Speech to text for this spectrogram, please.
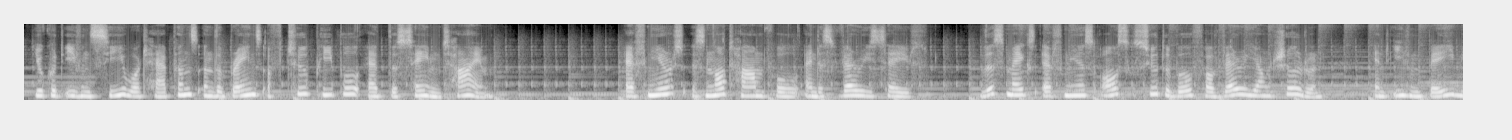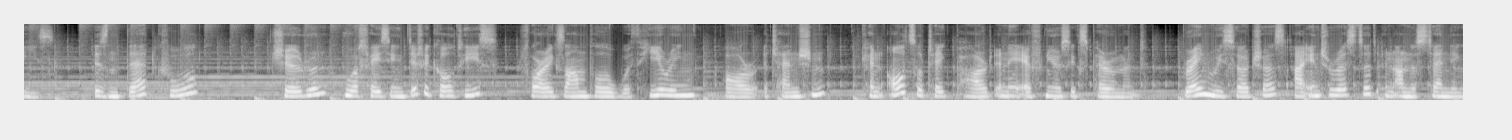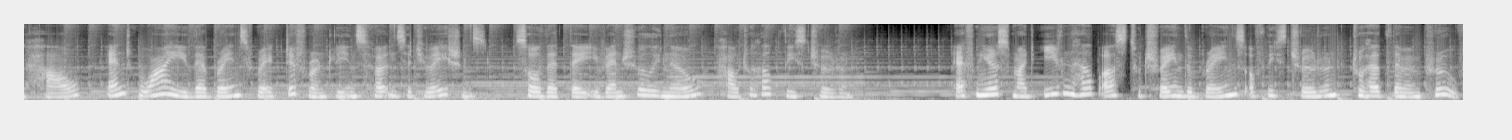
You could even see what happens in the brains of two people at the same time. FNIRS is not harmful and is very safe. This makes FNIRS also suitable for very young children and even babies. Isn't that cool? Children who are facing difficulties, for example with hearing or attention, can also take part in a FNIRS experiment. Brain researchers are interested in understanding how and why their brains react differently in certain situations, so that they eventually know how to help these children. FNIRS might even help us to train the brains of these children to help them improve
